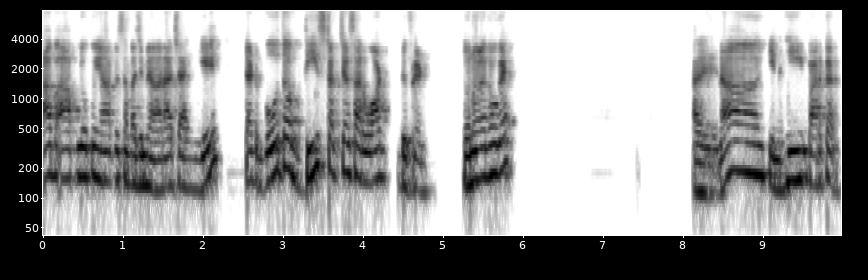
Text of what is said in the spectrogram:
अब आप लोग को यहाँ पे समझ में आना चाहिए that both of the structures are what different दोनों अलग हो गए? अरे ना कि नहीं पारकर।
